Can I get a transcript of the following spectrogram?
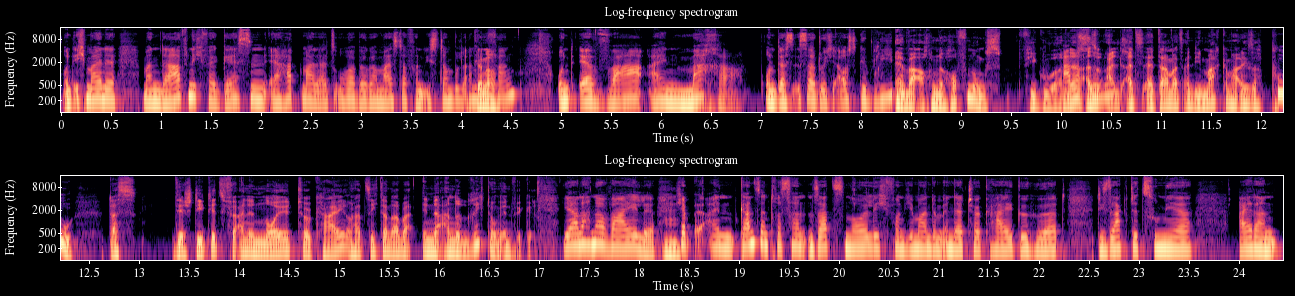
Und ich meine, man darf nicht vergessen, er hat mal als Oberbürgermeister von Istanbul genau. angefangen genau. und er war ein Macher. Und das ist er durchaus geblieben. Er war auch eine Hoffnungsfigur. Ne? Also als er damals an die Macht kam, hat er gesagt, puh, das der steht jetzt für eine neue Türkei und hat sich dann aber in eine andere Richtung entwickelt. Ja, nach einer Weile. Mhm. Ich habe einen ganz interessanten Satz neulich von jemandem in der Türkei gehört, die sagte zu mir, Aydan,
